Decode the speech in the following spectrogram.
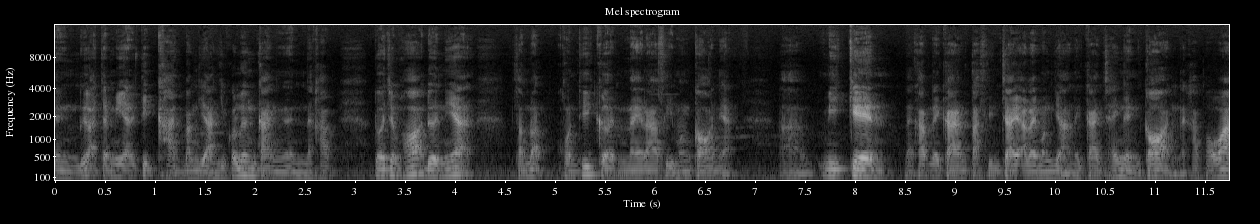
นึง หรืออาจจะมีอะไรติดขัดบางอย่างเกี่ยวกับเรื่องการเงินนะครับ โดยเฉพาะเดือนนี้สำหรับคนที่เกิดในราศีมังกรเนี่ย มีเกณฑ์นะครับในการตัดสินใจอะไรบางอย่างในการใช้เงินก้อนนะครับ เพราะว่า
